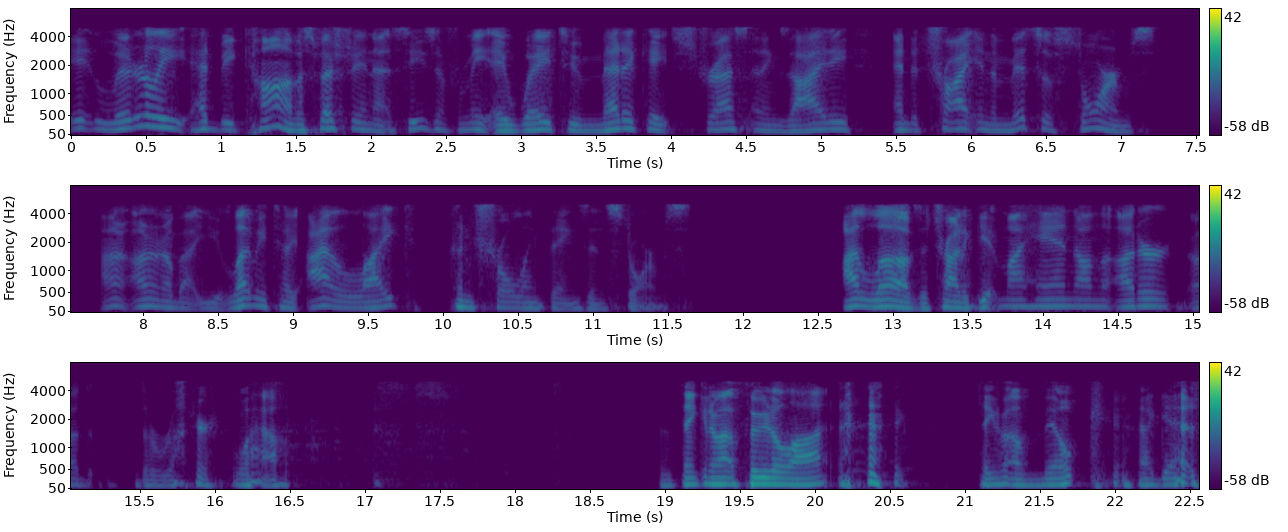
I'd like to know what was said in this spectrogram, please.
it literally had become, especially in that season for me, a way to medicate stress and anxiety and to try in the midst of storms. I don't, I don't know about you. Let me tell you, I like controlling things in storms. I love to try to get my hand on the udder, uh, the, the rudder. Wow. Been thinking about food a lot. thinking about milk, I guess.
